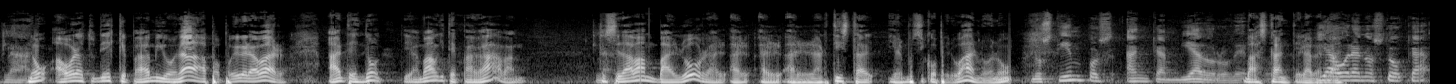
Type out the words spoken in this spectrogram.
Claro. ¿No? Ahora tú tienes que pagar millonadas para poder grabar. Antes no, te llamaban y te pagaban. Entonces daban valor al, al- al- al artista y al músico peruano, ¿no? Los tiempos han cambiado, Roberto. Bastante, la Y verdad. ahora nos toca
